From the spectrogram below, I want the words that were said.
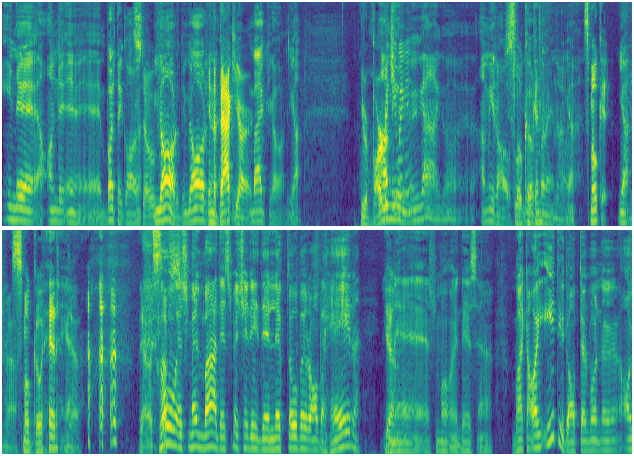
in the on the uh, what they call? Stove? yard yard In the uh, backyard. backyard yeah. You were barbecuing Amir, it. Yeah, yeah. Amir House, Slow cooking? friend, Yeah, Smoke it. yeah, Yeah, Smoke goat head. yeah. yeah, yeah. That So it smell bad, especially the leftover of hair. Yeah. And, uh, small, this, uh, but I eat it afterward. Uh, I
